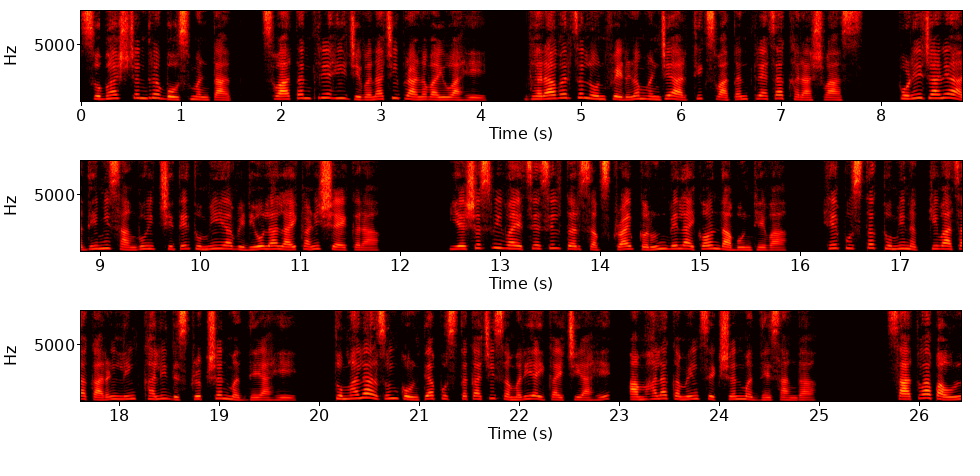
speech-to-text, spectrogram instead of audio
सुभाषचंद्र बोस म्हणतात स्वातंत्र्य ही जीवनाची प्राणवायू आहे. घरावरचं लोन फेडणं म्हणजे आर्थिक स्वातंत्र्याचा खरा श्वास. पुढे जाण्याआधी मी सांगू इच्छिते तुम्ही या व्हिडिओला लाईक आणि शेअर करा. यशस्वी व्हायचे असेल तर सबस्क्राईब करून बेल आयकॉन दाबून ठेवा. हे पुस्तक तुम्ही नक्की वाचा कारण लिंक खाली डिस्क्रिप्शनमध्ये आहे. तुम्हाला अजून कोणत्या पुस्तकाची समरी ऐकायची आहे आम्हाला कमेंट सेक्शनमध्ये सांगा. सातवा पाऊल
